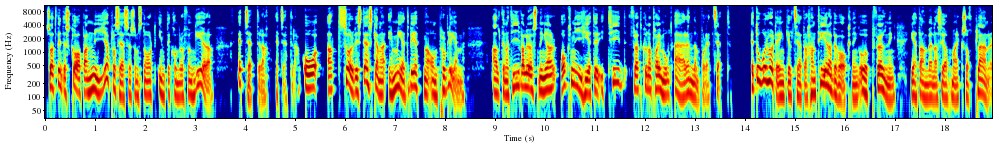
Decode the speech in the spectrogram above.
Så att vi inte skapar nya processer som snart inte kommer att fungera etc. etc. Och att servicedeskarna är medvetna om problem alternativa lösningar och nyheter i tid för att kunna ta emot ärenden på rätt sätt. Ett oerhört enkelt sätt att hantera bevakning och uppföljning är att använda sig av Microsoft Planner.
